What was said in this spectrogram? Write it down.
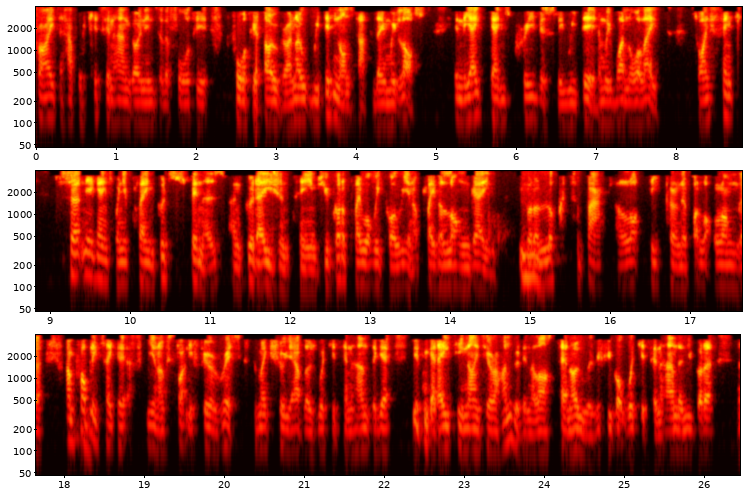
try to have wickets in hand going into the 40, 40th over. I know we didn't on Saturday and we lost. In the eight games previously we did and we won all eight. So I think certainly against when you're playing good spinners and good Asian teams, you've got to play what we call, you know, play the long game. You've got to look to back a lot deeper and a lot longer, and probably take a you know slightly fewer risks to make sure you have those wickets in hand to get. You can get 80, 90, or 100 in the last 10 overs if you've got wickets in hand and you've got a, a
